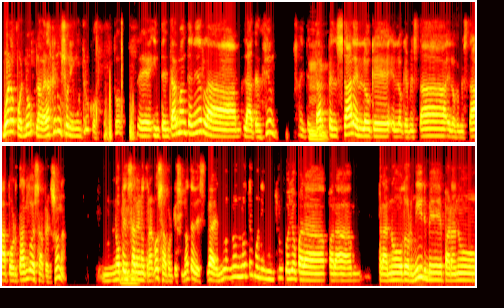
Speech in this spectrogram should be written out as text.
Bueno, pues no, la verdad es que no uso ningún truco. intentar mantener la, atención, o sea, intentar pensar en lo que, en lo que me está, en lo que me está aportando esa persona no pensar en otra cosa, porque si no te distraes. No, no, no tengo ningún truco yo para, para, para no dormirme, para no,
